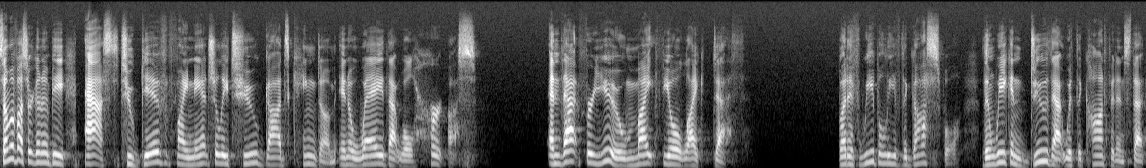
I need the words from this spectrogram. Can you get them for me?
Some of us are going to be asked to give financially to God's kingdom in a way that will hurt us. And that for you might feel like death. But if we believe the gospel, then we can do that with the confidence that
